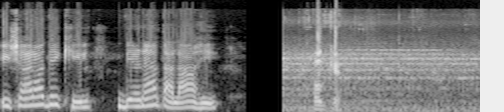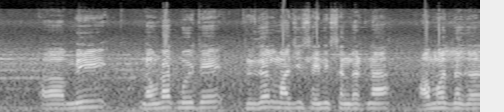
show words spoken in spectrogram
इशारा देखील देण्यात आला आहे. ओके. मी नवनाथ मोहिते त्रिदल माजी सैनिक संघटना अहमदनगर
